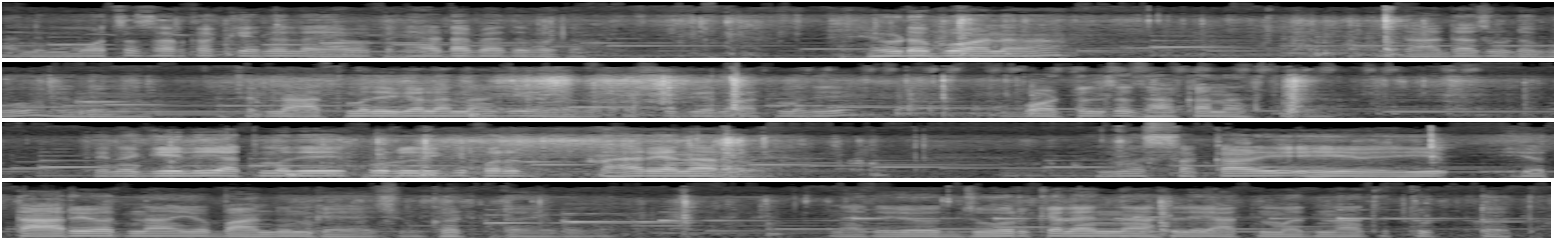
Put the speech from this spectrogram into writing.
आणि मोचासारखा केलेला आहे बघा ह्या डब्यात बघा. हे डबो आहे ना दादाचो डबो हे बघा. त्याच्यातनं आतमध्ये गेला ना की बघा असं गेला आतमध्ये बॉटलचं झाका नसतो त्यानं गेली आतमध्ये कुरली की परत बाहेर येणार नाही. मग सकाळी हे हे तार तारे ना हे बांधून घ्यायचे घट्ट आहे बघा. नाही तर ह्यो जोर केल्यानं असले आतमधनं तर तुटतं.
